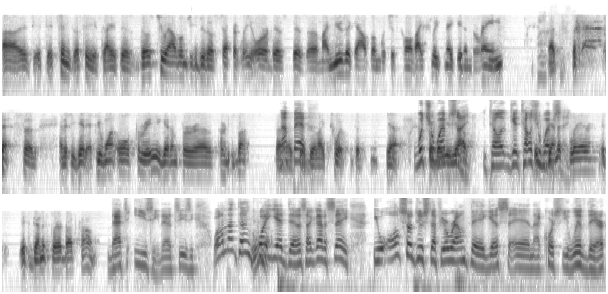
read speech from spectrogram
uh, it, it, it's in. Let's see, guys. There's those two albums. You can do those separately, or there's there's uh, my music album, which is called "I Sleep Naked in the Rain." That's that's. Uh, and if you get if you want all three, you get them for uh, thirty bucks. Uh, Not bad. They're like twi- yeah. What's So your there you website? Tell, get, tell us It's your website. Dennis Blair. It's, it's DennisBlair.com. That's easy. That's easy. Well, I'm not done quite yet, Dennis. I got to say, you also do stuff. You're around Vegas, and of course, you live there.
